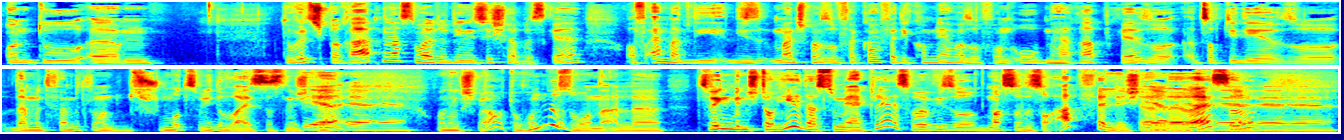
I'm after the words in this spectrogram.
und du, ähm, du willst dich beraten lassen, weil du dir nicht sicher bist, gell? Auf einmal, die, diese, manchmal so Verkäufer, die kommen dir einfach so von oben herab, gell? So, als ob die dir so damit vermitteln und du bist Schmutz, wie du weißt es nicht, Ja, gell? ja, ja. Und denk ich mir auch, du Hundesohn, Alter. Deswegen bin ich doch hier, dass du mir erklärst, aber wieso machst du das so abfällig, Ja, Alter, ja, weißt ja, du? Ja, ja.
